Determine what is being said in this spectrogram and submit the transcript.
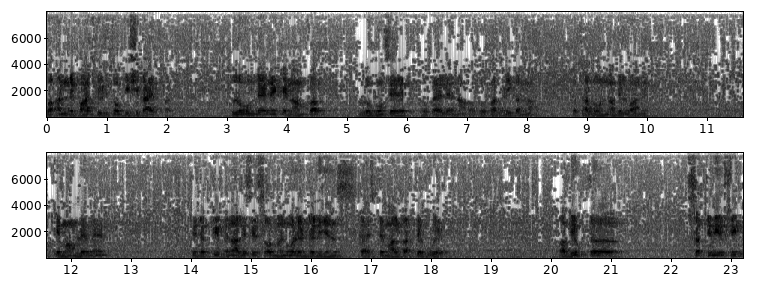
व अन्य पाँच पीड़ितों की शिकायत पर लोन लेने के नाम पर लोगों से रुपए लेना और धोखाधड़ी करना तथा लोन न दिलवाने के मामले में डिडक्टिव एनालिसिस और मैनुअल इंटेलिजेंस का इस्तेमाल करते हुए अभियुक्त सत्यवीर सिंह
